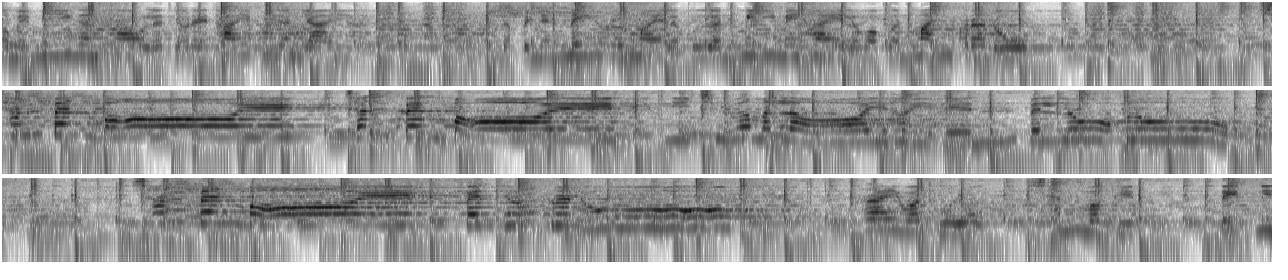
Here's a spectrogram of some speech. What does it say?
มื่อไม่มีเงินเข้าและเที่ยวได้ไทยเพื่อนใหญ่คุณเป็นอย่างนี้หรือไม่และเพื่อนมีไม่ให้แล้วว่าเพื่อนมันกระดูกฉันเป็นบอย ฉันเป็นบอยนี่เชื้อมันลอยให้เห็นเป็นลูกลูกฉันเป็นบอย เป็นถึงกระดูกใครว่าถูก ฉันว่าผิด ติดนิ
